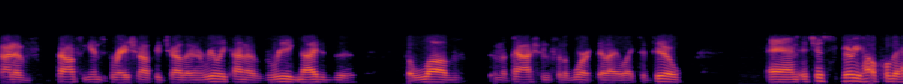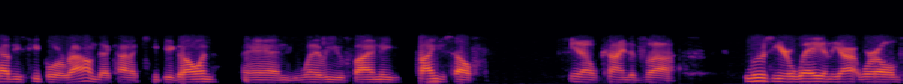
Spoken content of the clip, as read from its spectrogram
kind of bouncing inspiration off each other, and really kind of reignited the the love and the passion for the work that I like to do. And it's just very helpful to have these people around that kind of keep you going. And whenever you find find yourself, you know, kind of uh, losing your way in the art world,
